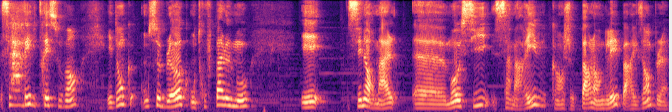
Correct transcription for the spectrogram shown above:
ça arrive très souvent, et donc on se bloque, on ne trouve pas le mot. Et c'est normal. Euh, moi aussi, ça m'arrive quand je parle anglais, par exemple,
